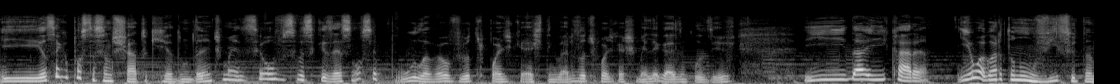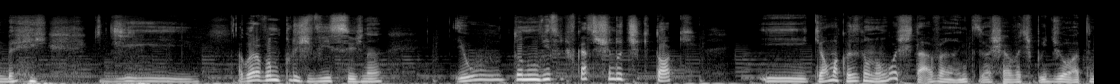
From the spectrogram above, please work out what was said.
E eu sei que eu posso estar sendo chato aqui, redundante, mas você ouve se você quiser, senão você pula, vai ouvir outro podcast. Tem vários outros podcasts bem legais, inclusive. E daí, cara, eu agora tô num vício também de. Agora vamos pros vícios, né? Eu tô num vício de ficar assistindo TikTok. E que é uma coisa que eu não gostava antes, eu achava tipo idiota.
